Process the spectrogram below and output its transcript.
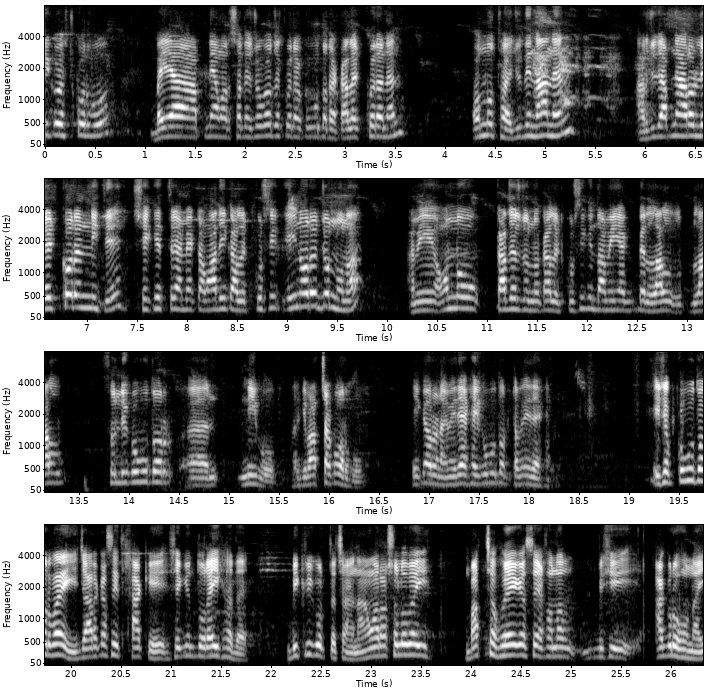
রিকোয়েস্ট করব। ভাইয়া, আপনি আমার সাথে যোগাযোগ করে কবুতরটা কালেক্ট করে নেন। অন্যথায় যদি না নেন, আর যদি আপনি আরও লেট করেন নিতে, সেক্ষেত্রে আমি একটা মাদি কালেক্ট করছি। এই নরের জন্য না, আমি অন্য কাজের জন্য কালেক্ট করছি, কিন্তু আমি একবার লাল লাল চল্লি কবুতর নিব আর কি, বাচ্চা করব। এই কারণে আমি দেখাই কবুতরটা দেখেন। এইসব কবুতর ভাই, যার কাছে থাকে, সে কিন্তু রাইখা দেয়, বিক্রি করতে চায় না। আমার আসলে ভাই, বাচ্চা হয়ে গেছে, এখন আর বেশি আগ্রহ নাই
